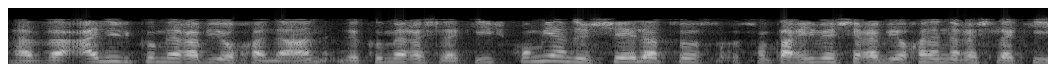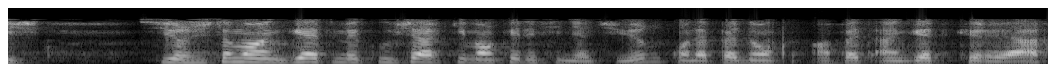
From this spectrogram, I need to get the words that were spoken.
Hava Alil Kumer Rabbi Yochanan, de Kumer Resh combien de Sheelot sont arrivés chez Rabbi Yochanan et Resh sur justement un get Mekouchar qui manquait des signatures, qu'on appelle donc en fait un get Kereach.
